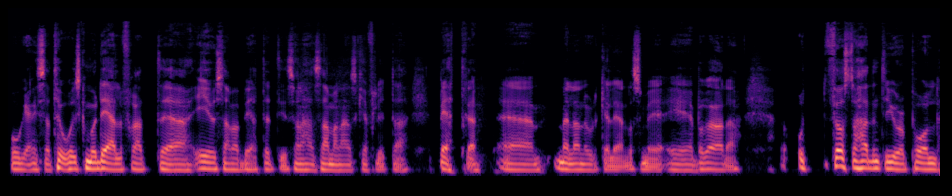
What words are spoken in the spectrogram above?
organisatorisk modell för att eh, EU-samarbetet i sådana här sammanhang ska flytta bättre eh, mellan olika länder som är, är berörda. Och först så hade inte Europol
